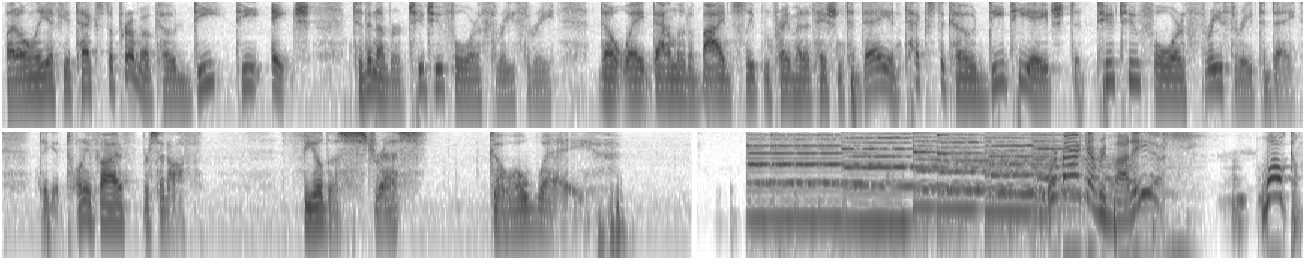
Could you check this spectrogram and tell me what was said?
but only if you text the promo code DTH to the number 22433. Don't wait. Download Abide, Sleep, and Pray Meditation today and text the code DTH to 22433 today to get 25% off. Feel the stress go away. We're back, everybody. Yes. Welcome.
